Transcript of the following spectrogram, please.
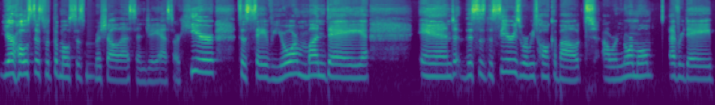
your hostess with the mostest, Michelle S. and JS, are here to save your Monday. And this is the series where we talk about our normal, everyday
